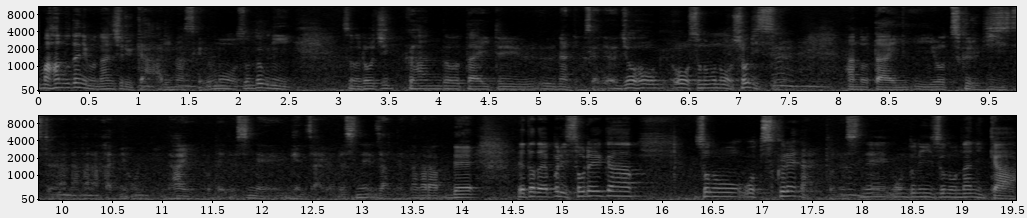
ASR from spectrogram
まあ、半導体にも何種類かありますけどもその特にそのロジック半導体というなんていうんですか情報をそのものを処理する半導体を作る技術というのはなかなか日本にないのでですね現在はですね残念ながら。ででただやっぱりそれがそのを作れないとですね、本当にその何か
